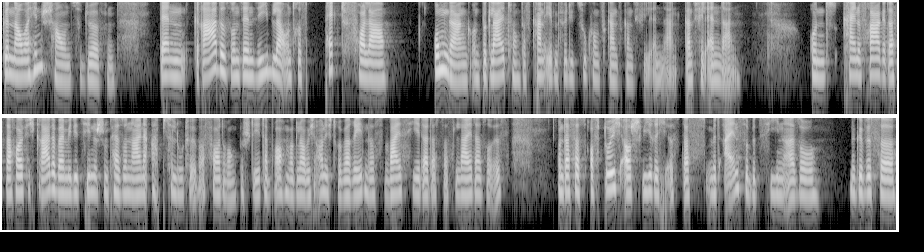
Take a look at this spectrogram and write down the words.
genauer hinschauen zu dürfen. Denn gerade so ein sensibler und respektvoller Umgang und Begleitung, das kann eben für die Zukunft ganz, ganz viel ändern, ganz viel ändern. Und keine Frage, dass da häufig gerade bei medizinischem Personal eine absolute Überforderung besteht. Da brauchen wir, glaube ich, auch nicht drüber reden. Das weiß jeder, dass das leider so ist. Und dass das oft durchaus schwierig ist, das mit einzubeziehen. Also eine gewisse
